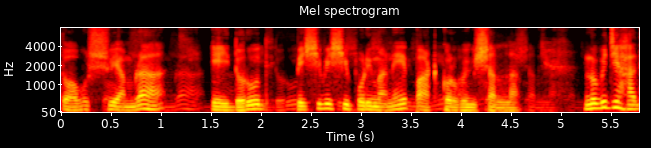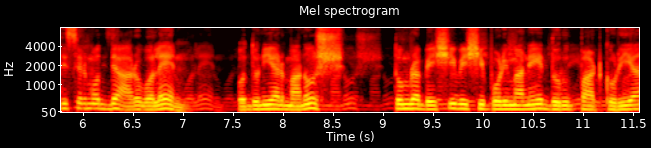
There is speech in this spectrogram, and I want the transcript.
তো অবশ্যই আমরা এই দরুদ বেশি বেশি পরিমাণে পাঠ করব ইনশাল্লাহ। নবীজি হাদিসের মধ্যে আরও বলেন, ও দুনিয়ার মানুষ, তোমরা বেশি বেশি পরিমাণে দরুদ পাঠ করিয়া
